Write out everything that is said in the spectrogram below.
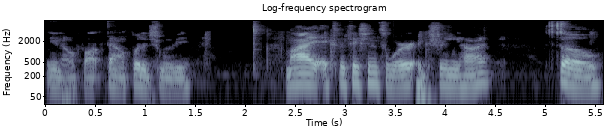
you know, found footage movie, my expectations were extremely high. So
